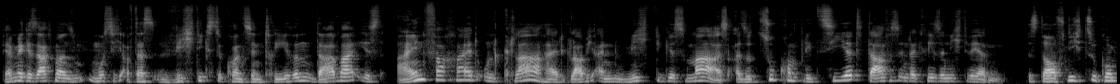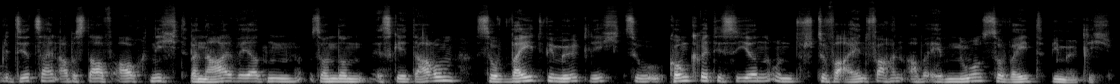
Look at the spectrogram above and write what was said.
Wir haben ja gesagt, man muss sich auf das Wichtigste konzentrieren. Dabei ist Einfachheit und Klarheit, glaube ich, ein wichtiges Maß. Also zu kompliziert darf es in der Krise nicht werden. Es darf nicht zu kompliziert sein, aber es darf auch nicht banal werden, sondern es geht darum, so weit wie möglich zu konkretisieren und zu vereinfachen, aber eben nur so weit wie möglich.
